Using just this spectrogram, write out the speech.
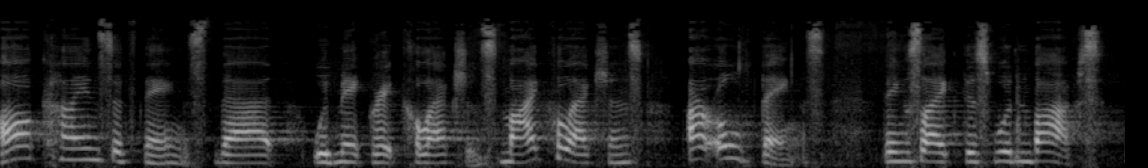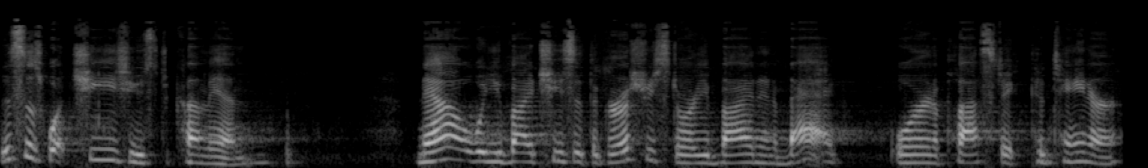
All kinds of things that would make great collections. My collections are old things. Things like this wooden box. This is what cheese used to come in. Now, when you buy cheese at the grocery store, you buy it in a bag or in a plastic container.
